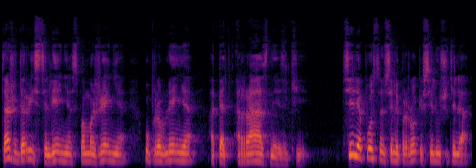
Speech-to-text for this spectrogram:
также дары исцеления, вспоможения, управления, опять разные языки. Все ли апостолы, все ли пророки, все ли учителя,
